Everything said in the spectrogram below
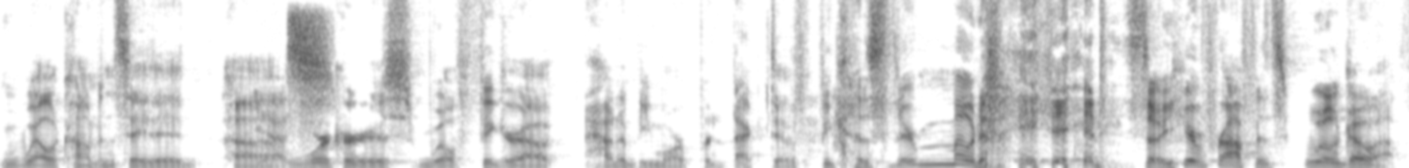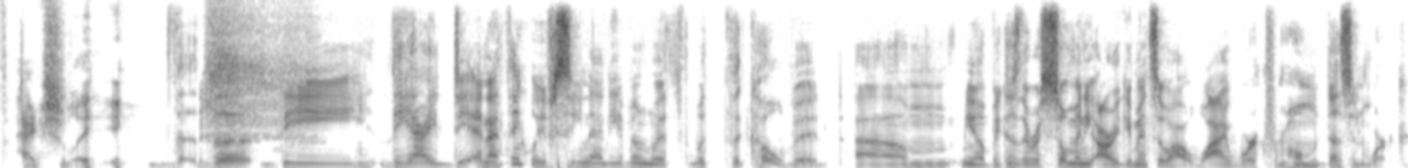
well compensated uh, Yes. workers will figure out how to be more productive because they're motivated. so your profits will go up, actually. the the the the idea and i think we've seen that even with with the covid um you know because there were so many arguments about why work from home doesn't work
